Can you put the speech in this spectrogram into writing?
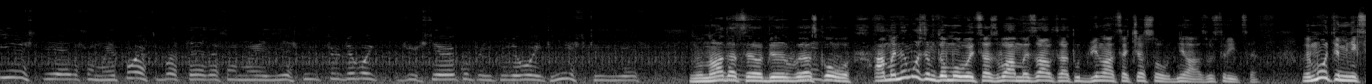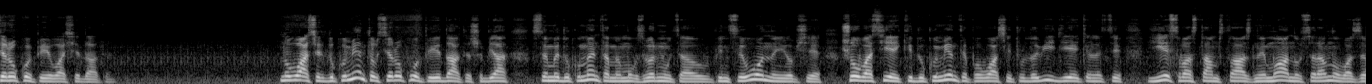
Есть и это самое паспорт, это самое есть, и трудовой ксерокопии, и трудовой книжки есть. Ну, треба це обов'язково. А ми не можемо домовитися з вами завтра тут 12 часов дня зустрітися. Ви можете мені ксерокопії ваші дати? Ну, ваших документів, сірокопії дати, щоб я з цими документами мог звернутися в пенсіонний і взагалі, що у вас є, які документи по вашій трудовій діяльності, є у вас там стаж, нема, ну все одно вас е,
